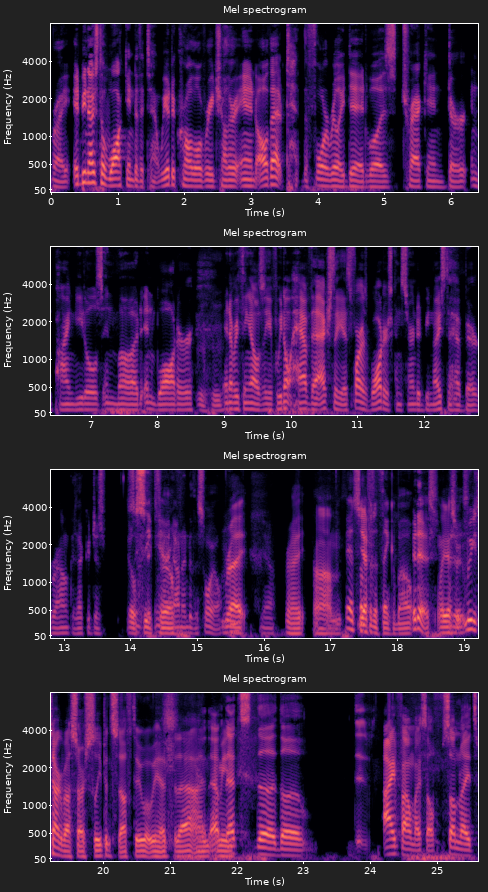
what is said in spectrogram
Right. It'd be nice to walk into the tent. We had to crawl over each other, and all that t- the floor really did was track in dirt and pine needles and mud and water Mhm. and everything else. If we don't have that, actually, as far as water is concerned, it'd be nice to have bare ground because that could just It'll sink seep yeah, through. down into the soil. right Yeah. right um Yeah, it's yeah, something to think about. It is. well, I guess It we, is. we can talk about our sleep and stuff too what we had for that I, Yeah, I mean that's the the. I found myself some nights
